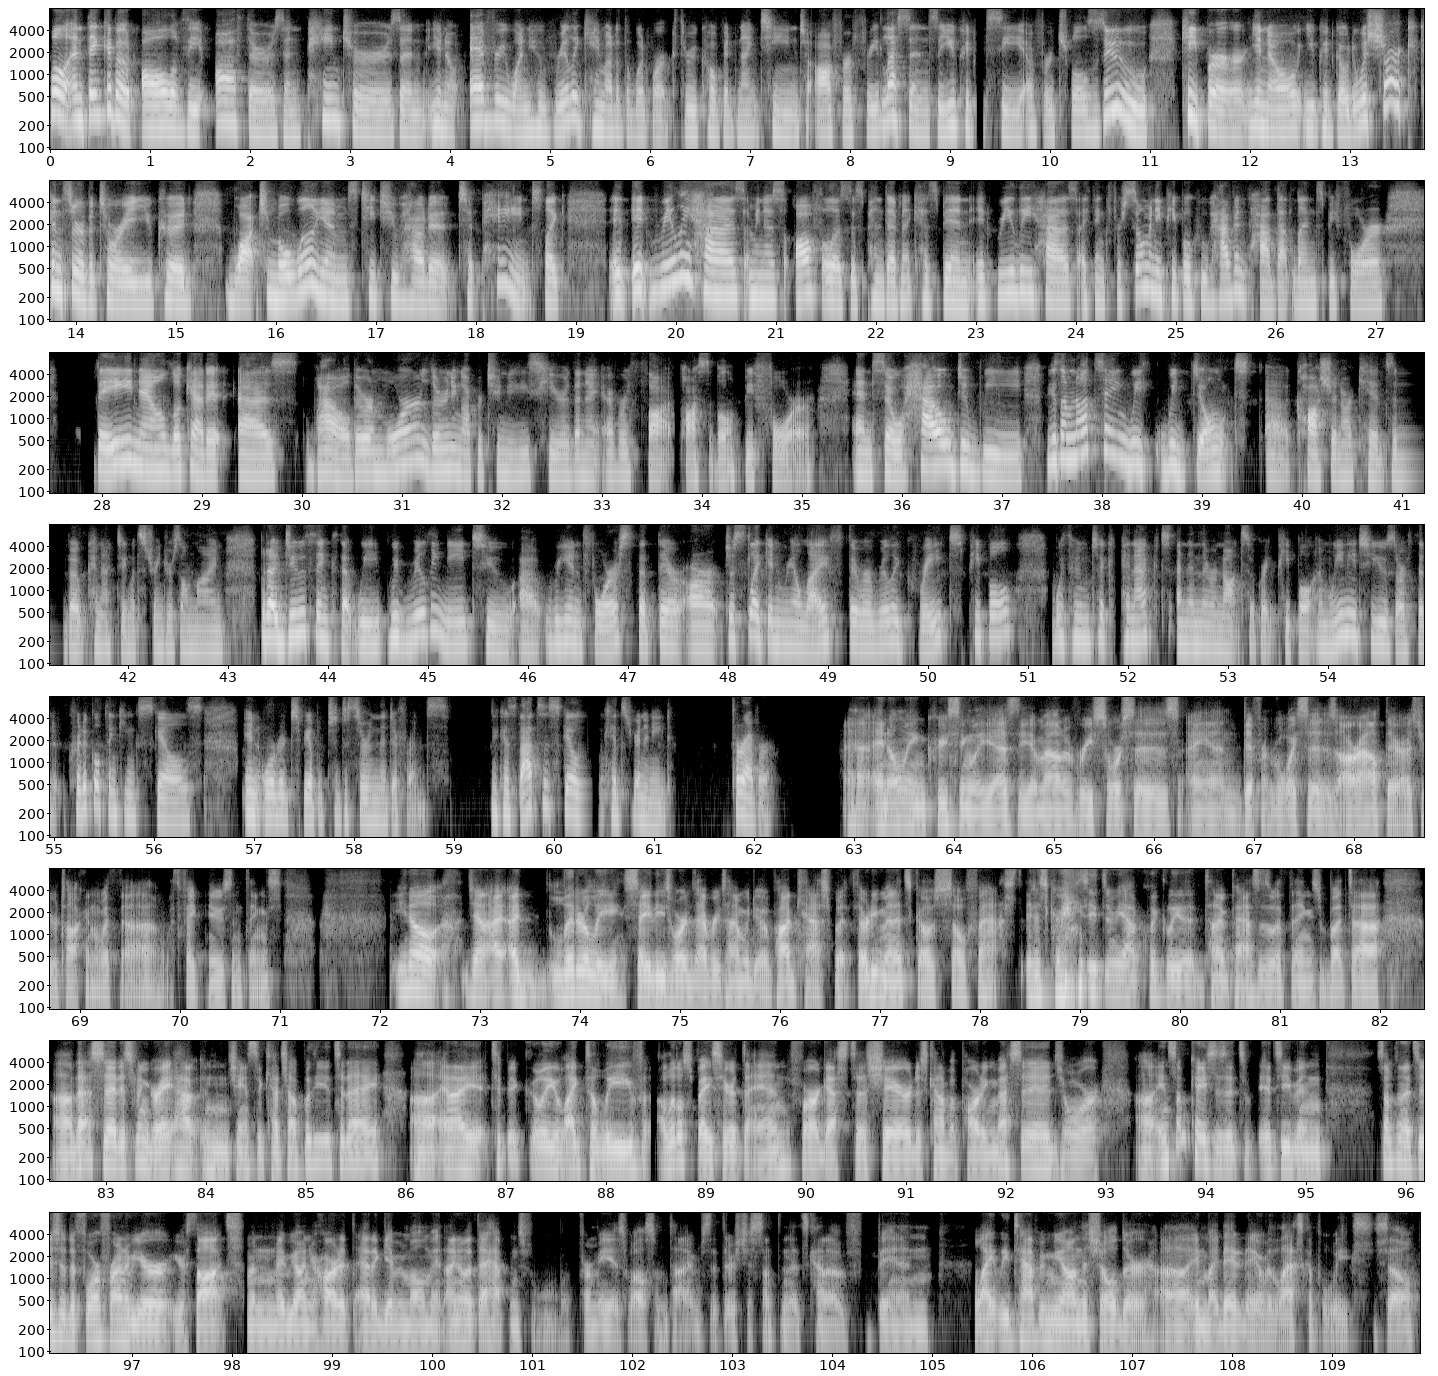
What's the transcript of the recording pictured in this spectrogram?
well, and think about all of the authors and painters and, you know, everyone who really came out of the woodwork through COVID 19 to offer free lessons. So you could see a virtual zoo keeper, you know, you could go to a shark conservatory, you could watch Mo Willems teach you how to, to paint. Like it, it really has, I mean, as awful as this pandemic has been, it really has, I think, for so many people who haven't had that lens before, they now look at it as wow there are more learning opportunities here than i ever thought possible before. And so how do we because i'm not saying we we don't uh, caution our kids about connecting with strangers online but i do think that we we really need to uh, reinforce that there are just like in real life there are really great people with whom to connect and then there are not so great people and we need to use our th- critical thinking skills in order to be able to discern the difference because that's a skill kids are going to need forever and only increasingly as the amount of resources and different voices are out there as you're talking with uh, with fake news and things you know, Jen, I, I, literally say these words every time we do a podcast, but 30 minutes goes so fast. It is crazy to me how quickly the time passes with things. But uh, uh, that said, it's been great having a chance to catch up with you today. Uh, and I typically like to leave a little space here at the end for our guests to share just kind of a parting message, or uh, in some cases, it's it's even something that's just at the forefront of your your thoughts and maybe on your heart at, at a given moment. I know that that happens for me as well sometimes that there's just something that's kind of been lightly tapping me on the shoulder uh, in my day to day over the last couple of weeks. So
